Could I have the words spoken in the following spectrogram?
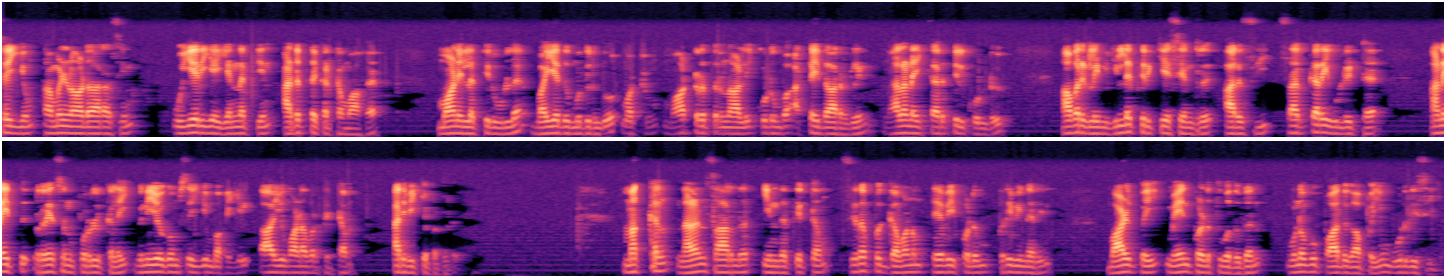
செய்யும் தமிழ்நாடு அரசின் உயரிய எண்ணத்தின் அடுத்த கட்டமாக மாநிலத்தில் உள்ள வயது முதிர்ந்தோர் மற்றும் மாற்றுத்திறனாளி குடும்ப அட்டைதாரர்களின் நலனை கருத்தில் கொண்டு அவர்களின் இல்லத்திற்கே சென்று அரிசி சர்க்கரை உள்ளிட்ட அனைத்து ரேஷன் பொருட்களை விநியோகம் செய்யும் வகையில் தாயுமானவர் திட்டம் அறிவிக்கப்பட்டது. மக்கள் நலன் சார்ந்த இந்த திட்டம் சிறப்பு கவனம் தேவைப்படும் பிரிவினரின் வாழ்வை மேம்படுத்துவதுடன் உணவு பாதுகாப்பையும் உறுதி செய்யும்.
